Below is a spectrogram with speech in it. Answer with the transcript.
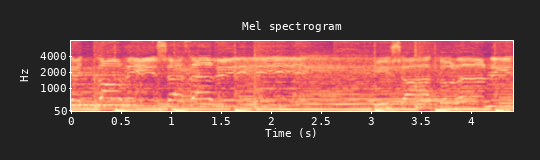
egy kal és ez elég, és átölelni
